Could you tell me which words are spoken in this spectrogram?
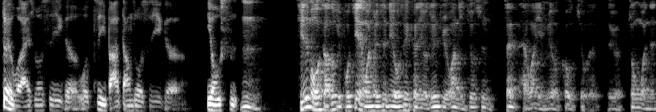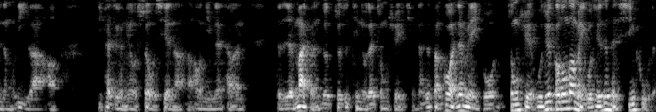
对我来说是一个我自己把它当做是一个优势，嗯，其实某个角度也不见得完全是优势，可能有些人觉得哇，你就是在台湾也没有够久的这个中文的能力啦，哈。一开始可能有受限啊，然后你们在台湾的人脉可能就就是停留在中学以前，但是反过来在美国中学，我觉得高中到美国其实是很辛苦的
